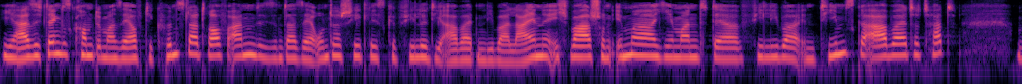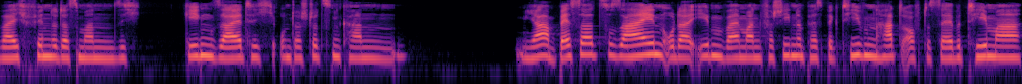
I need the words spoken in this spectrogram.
Ja, also ich denke, es kommt immer sehr auf die Künstler drauf an. Die sind da sehr unterschiedlich. Es gibt viele, die arbeiten lieber alleine. Ich war schon immer jemand, der viel lieber in Teams gearbeitet hat, weil ich finde, dass man sich gegenseitig unterstützen kann, ja, besser zu sein oder eben weil man verschiedene Perspektiven hat auf dasselbe Thema,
